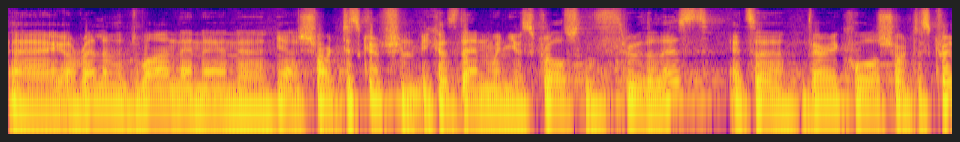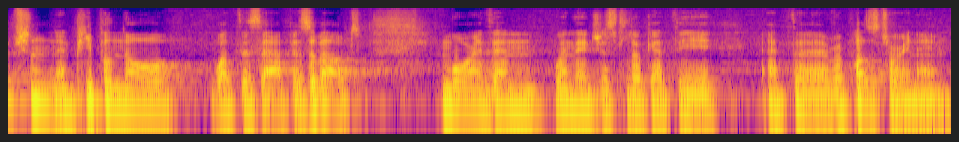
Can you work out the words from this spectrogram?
Uh, a relevant one and, and a yeah, short description, because then when you scroll through the list, it's a very cool short description, and people know what this app is about, more than when they just look at the, at the repository name.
